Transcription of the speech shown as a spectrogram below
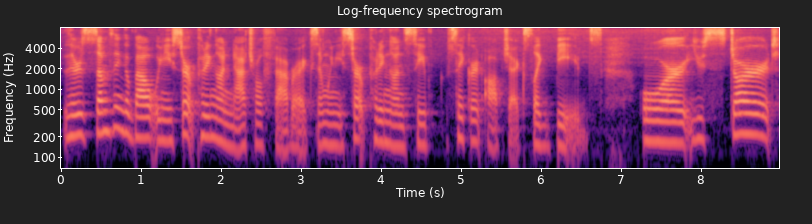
There's something about when you start putting on natural fabrics and when you start putting on sa- sacred objects like beads, or you start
